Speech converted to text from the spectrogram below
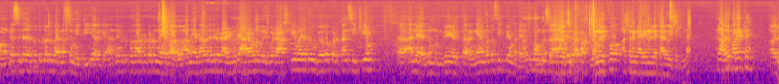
കോൺഗ്രസിന്റെ നേതൃത്വത്തിലുള്ള ഒരു ഭരണസമിതി ഇറക്കി. അതിന്റെ ഒരു പ്രധാനപ്പെട്ട ഒരു നേതാവ്. ആ നേതാവിനെതിരെ ഒരു അഴിമതി ആരോപണം വരുമ്പോൾ രാഷ്ട്രീയമായി അത് ഉപയോഗപ്പെടുത്താൻ സി പി എം അല്ലേ? അതിന് മുൻകൈ എടുത്ത് ഇറങ്ങേണ്ടത് സി പി എം അല്ലേ? കോൺഗ്രസ്. ഞങ്ങളിപ്പോ അത്തരം കാര്യങ്ങളിലേക്ക് ആലോചിച്ചിട്ടില്ല. അല്ല അവർ പറയട്ടെ. അവർ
